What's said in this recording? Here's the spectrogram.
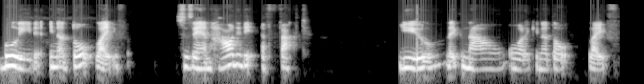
bullied in adult life, Suzanne, how did it affect you like now or like in adult life?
